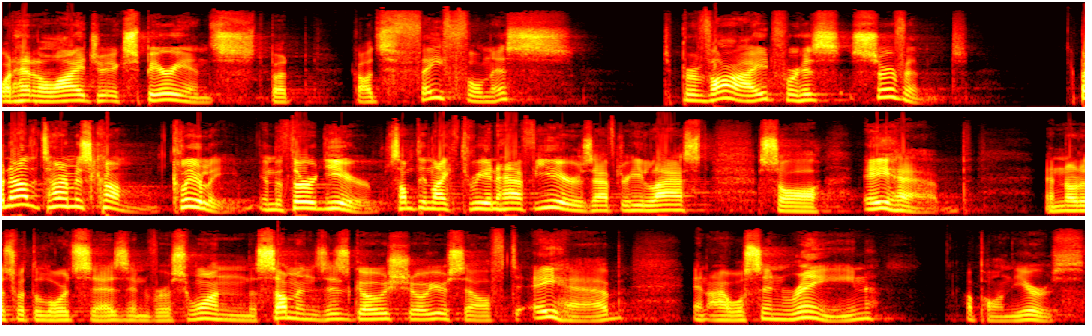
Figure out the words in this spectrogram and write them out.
What had Elijah experienced but God's faithfulness to provide for his servant? But now the time has come, clearly, in the third year, something like three and a half years after he last saw Ahab. And notice what the Lord says in verse 1 The summons is Go show yourself to Ahab, and I will send rain upon the earth.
